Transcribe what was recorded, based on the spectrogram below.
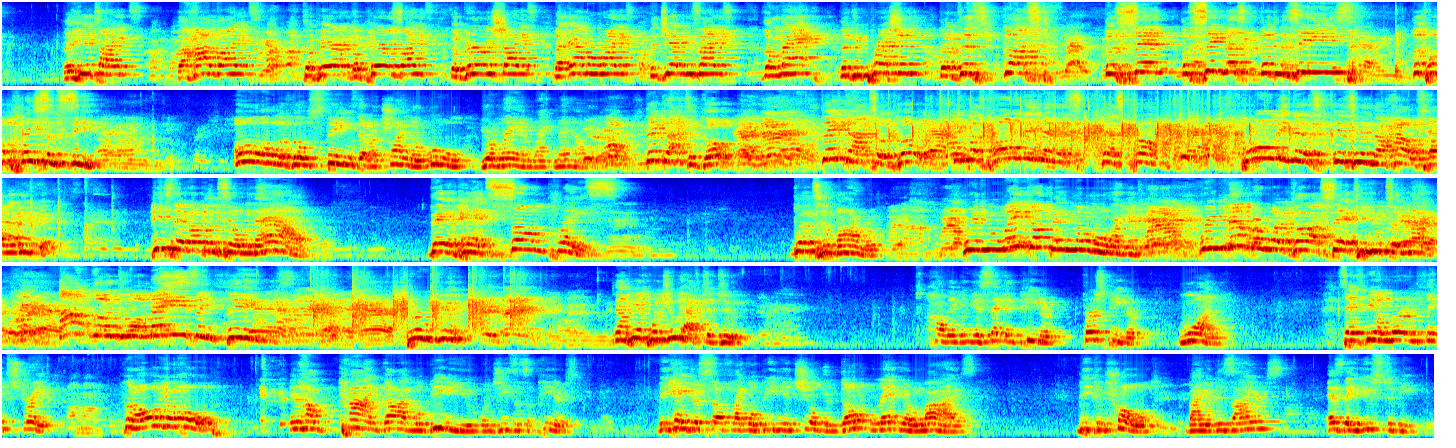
the Hittites, the Hivites, the, Ber- the Perizzites, the Girgashites, the Amorites, the Jebusites, the lack, the depression, the disgust, the sin, the sickness, the disease, the complacency. All of those things that are trying to rule your land right now. They got to go. They got to go. Because holiness has come. Holiness is in the house. Hallelujah. He said, up until now, they have had some place. But tomorrow, when you wake up in the morning, remember what God said to you tonight. I'm going to do amazing things through you. Now here's what you have to do. Hallelujah. Second Peter, First Peter 1 says, Be alert and think straight. Uh-huh. Put all your hope in how kind God will be to you when Jesus appears. Behave yourself like obedient children. Don't let your lives be controlled by your desires as they used to be.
